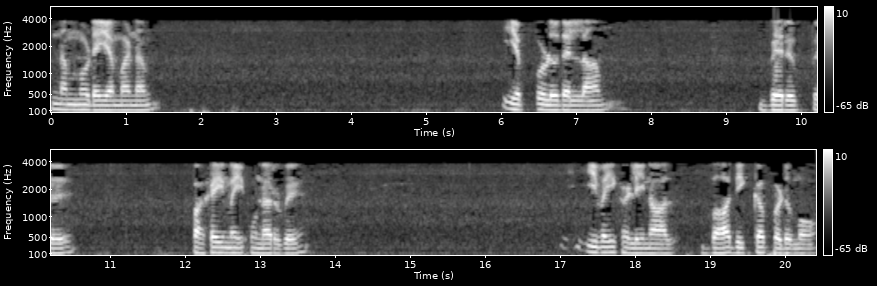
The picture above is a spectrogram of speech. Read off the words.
நம்முடைய மனம் எப்பொழுதெல்லாம் வெறுப்பு பகைமை உணர்வு இவைகளினால் பாதிக்கப்படுமோ?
